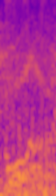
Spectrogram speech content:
Yeah.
